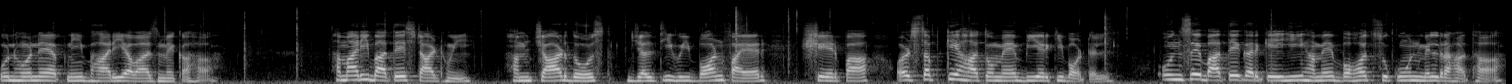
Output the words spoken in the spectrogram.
उन्होंने अपनी भारी आवाज़ में कहा। हमारी बातें स्टार्ट हुई। हम चार दोस्त, जलती हुई बॉन्ड फायर शेरपा और सबके हाथों में बियर की बोतल उनसे बातें करके ही हमें बहुत सुकून मिल रहा था।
